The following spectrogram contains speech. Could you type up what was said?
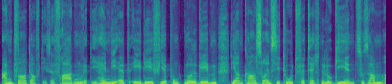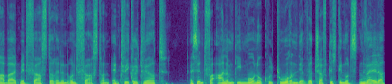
Antwort auf diese Fragen wird die Handy-App ED 4.0 geben, die am Karlsruher Institut für Technologie in Zusammenarbeit mit Försterinnen und Förstern entwickelt wird. Es sind vor allem die Monokulturen der wirtschaftlich genutzten Wälder,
